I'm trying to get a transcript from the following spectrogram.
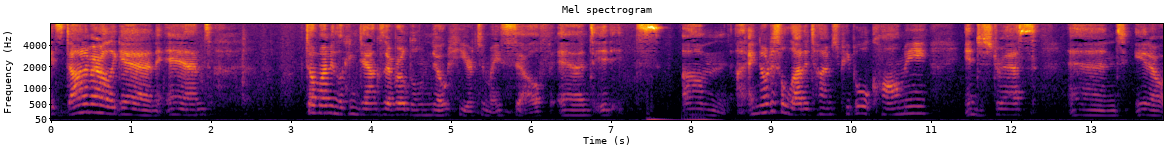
it's Donna Merrill again, and don't mind me looking down because I wrote a little note here to myself, and it, it's um, I notice a lot of times people will call me in distress, and you know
